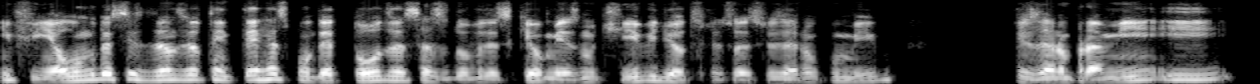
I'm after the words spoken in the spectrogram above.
Enfim, ao longo desses anos eu tentei responder todas essas dúvidas que eu mesmo tive e de outras pessoas fizeram comigo, fizeram para mim e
